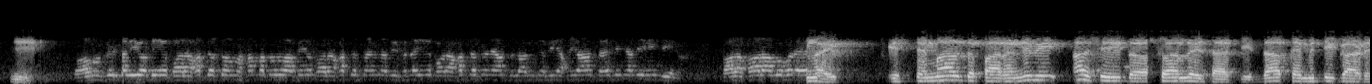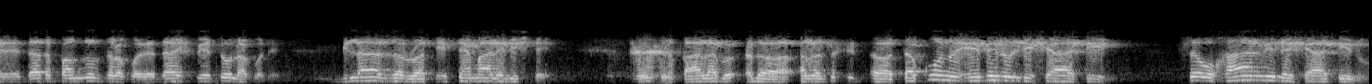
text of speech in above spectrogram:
وابو الزكريا به قال حدثنا محمد بن رافع قال حدثنا النبي فدي قال حدثنا عبد الله بن ابي يحيى عن سعيد بن ابي هند قال قال ابو هريره استعمال د پاره نوي اسی د سوالې ساتي دا قیمتي گاډي دا د 500 سره کو دی دا شپې تو لا کو دی بلا ضرورت استعمال نشته قال تكون ابن لشاتين سو خان وی د شاتینو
